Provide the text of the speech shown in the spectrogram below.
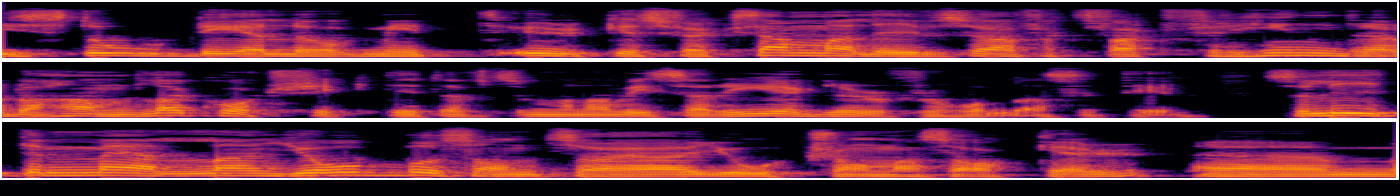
i stor del av mitt yrkesverksamma liv så har jag faktiskt varit förhindrad att handla kortsiktigt eftersom man har vissa regler att förhålla sig till. Så lite mellan jobb och sånt så har jag gjort sådana saker. Um,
